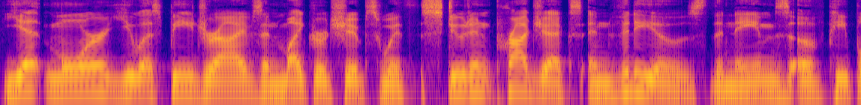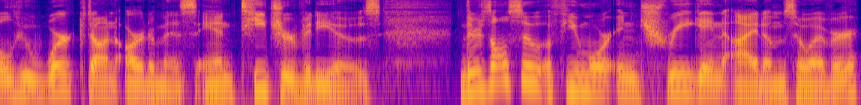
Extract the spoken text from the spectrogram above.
yet more USB drives and microchips with student projects and videos, the names of people who worked on Artemis, and teacher videos. There's also a few more intriguing items, however.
